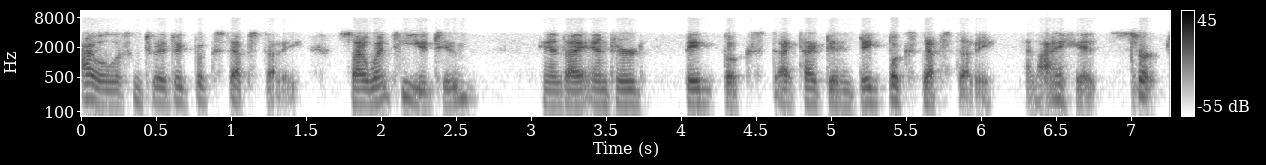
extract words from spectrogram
I will listen to a Big Book Step Study. So I went to YouTube and I entered Big Books. I typed in Big Book Step Study and I hit search.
